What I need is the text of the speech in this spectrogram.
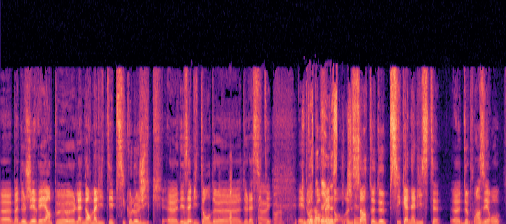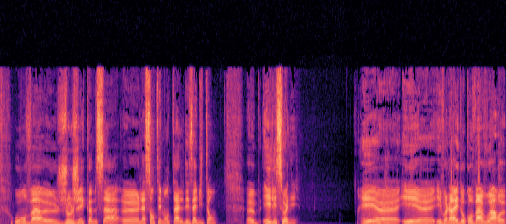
euh, bah, de gérer un peu euh, la normalité psychologique euh, des Mhm. habitants de, de la cité. Ah ouais. Et donc, en fait, une sorte de psychanalyste euh, 2.0 où on va euh, jauger comme ça euh, la santé mentale des habitants euh, et les soigner. Et, euh, et, euh, et voilà, et donc on va avoir.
